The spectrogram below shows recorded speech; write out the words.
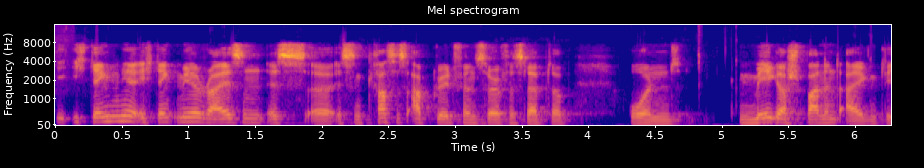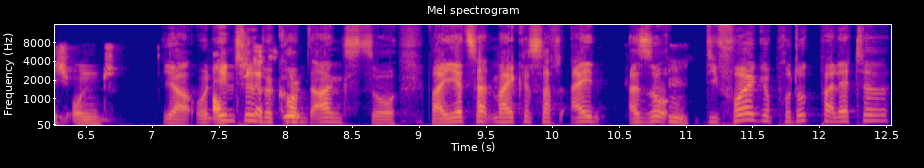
Ich denke mir, ich denke mir, Ryzen ist, äh, ist ein krasses Upgrade für einen Surface Laptop und mega spannend eigentlich und ja, und Intel bekommt cool. Angst, so. Weil jetzt hat Microsoft ein. Also, hm. die vorherige Produktpalette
